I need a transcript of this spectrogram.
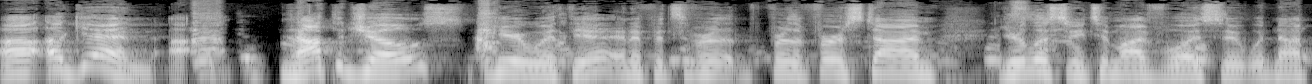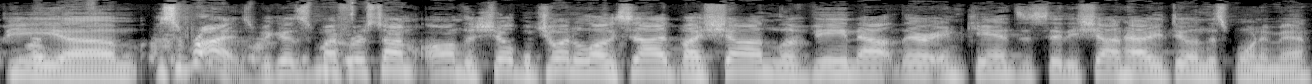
Uh, again, uh, not the Joes here with you. And if it's for, for the first time you're listening to my voice, it would not be um, a surprise because it's my first time on the show. But joined alongside by Sean Levine out there in Kansas City. Sean, how are you doing this morning, man?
